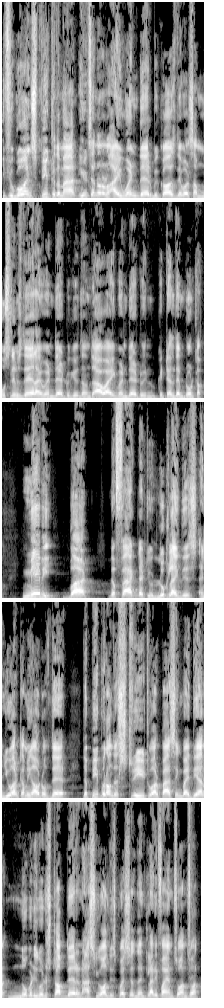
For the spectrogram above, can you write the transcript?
if you go and speak to the man, he will say, No, no, no, I went there because there were some Muslims there. I went there to give them dawah. I went there to tell them, Don't come. Maybe, but the fact that you look like this and you are coming out of there, the people on the street who are passing by, they are nobody is going to stop there and ask you all these questions and clarify and so on and so on.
